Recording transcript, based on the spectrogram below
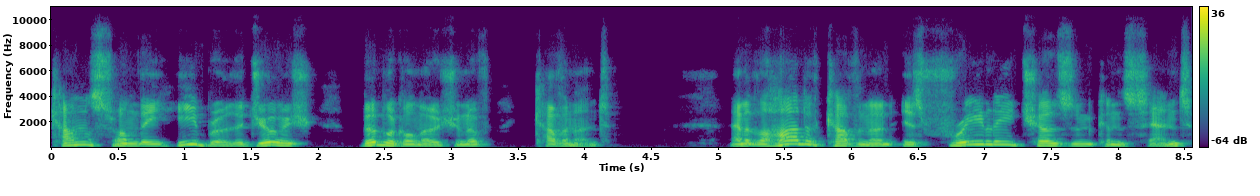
comes from the Hebrew, the Jewish biblical notion of covenant. And at the heart of covenant is freely chosen consent.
